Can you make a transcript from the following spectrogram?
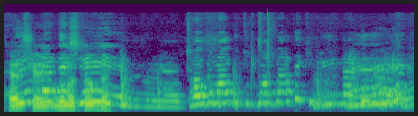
her şey Düğünlerde unutuldu. şey, çalgı malgı tutmazlardı ki düğünlerde böyle.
